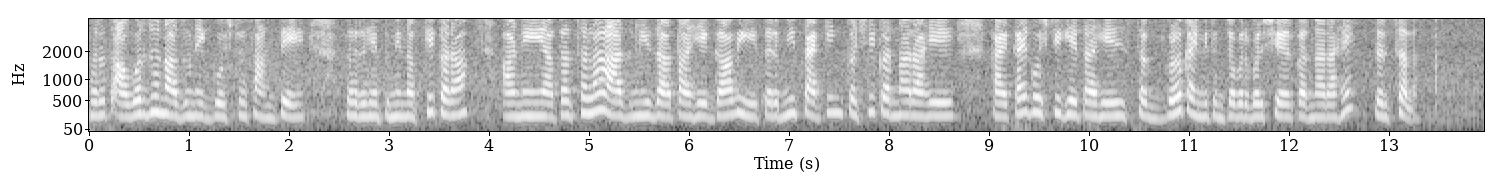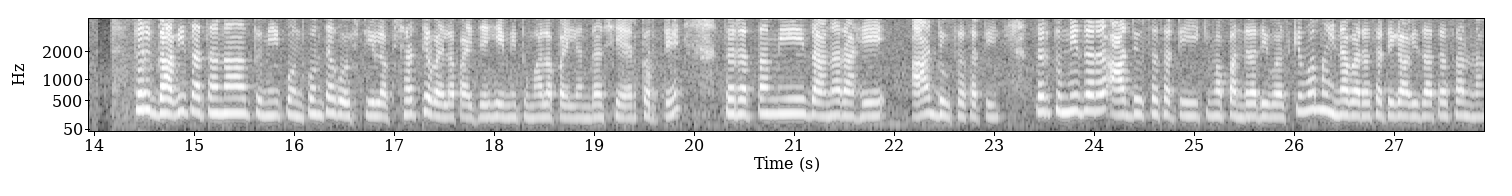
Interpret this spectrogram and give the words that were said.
खरंच आवर्जून अजून एक गोष्ट सांगते. तर हे तुम्ही नक्की करा. आणि आता चला आज मी जात आहे गावी. तर मी पॅकिंग कशी करणार आहे? काय काय गोष्टी घेत आहे? सगळं काही मी तुमच्याबरोबर शेअर करणार आहे. तर चला. तर गावी जाताना तुम्ही कोणकोणत्या गोष्टी लक्षात ठेवायला पाहिजे हे मी तुम्हाला पहिल्यांदा शेअर करते. तर आता मी जाणार आहे आठ दिवसासाठी. तर तुम्ही जर आठ दिवसासाठी किंवा पंधरा दिवस किंवा महिनाभरासाठी गावी जात असाल ना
